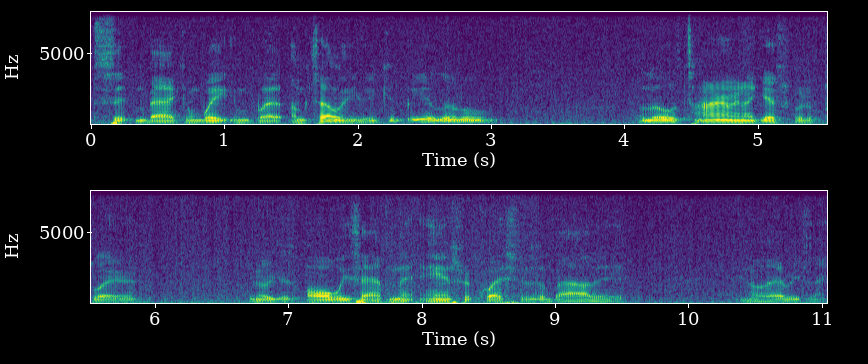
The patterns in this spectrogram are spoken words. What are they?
sitting back and waiting. But I'm telling you, it could be a little, a little tiring, I guess, for the players. You know, just always having to answer questions about it. You know, everything.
